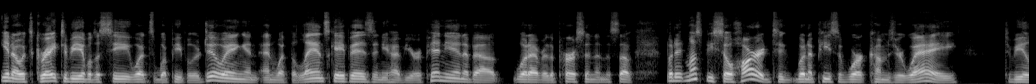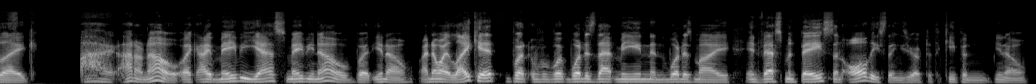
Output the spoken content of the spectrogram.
you know it's great to be able to see what's what people are doing and and what the landscape is, and you have your opinion about whatever the person and the stuff. But it must be so hard to when a piece of work comes your way to be like. I I don't know. Like I maybe yes, maybe no, but you know, I know I like it, but what what does that mean and what is my investment base and all these things you have to keep in, you know,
